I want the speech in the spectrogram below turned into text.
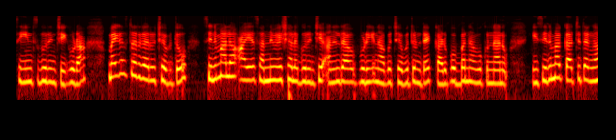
సీన్స్ గురించి కూడా మెగాస్టార్ గారు చెబుతూ సినిమాలో ఆయా సన్నివేశాల గురించి అనిల్ రావుపూడి నాకు చెబుతుంటే కడుపుబ్బ నవ్వుకున్నాను. ఈ సినిమా ఖచ్చితంగా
